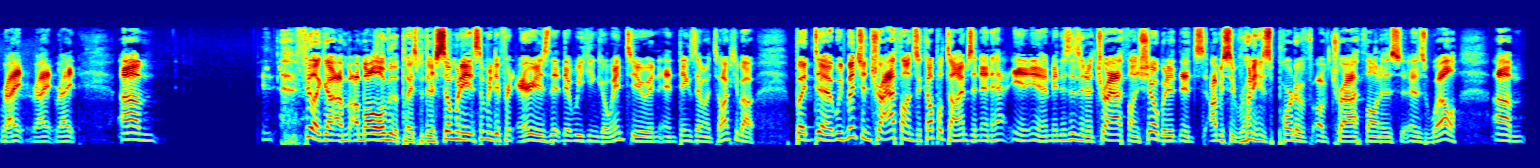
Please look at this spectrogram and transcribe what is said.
Right, right, right. Um, I feel like I'm, I'm all over the place, but there's so many so many different areas that, that we can go into and, and things I want to talk to you about. But uh, we've mentioned triathlons a couple times, and, and you know, I mean this isn't a triathlon show, but it, it's obviously running is part of, of triathlon as as well. Um,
